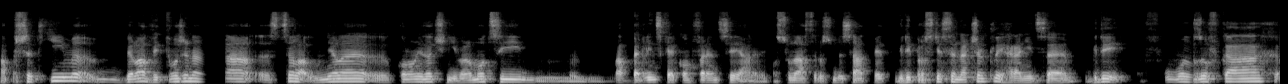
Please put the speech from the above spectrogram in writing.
a předtím byla vytvořena zcela uměle kolonizační velmocí na berlínské konferenci, já nevím, 1885, kdy prostě se načrtly hranice, kdy v úvozovkách eh,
